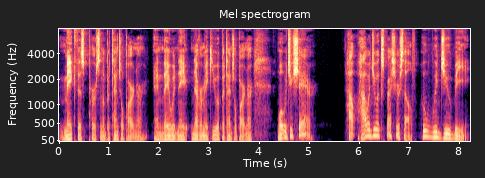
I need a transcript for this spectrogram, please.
make this person a potential partner and they would na- never make you a potential partner? What would you share? How, how would you express yourself? Who would you be?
